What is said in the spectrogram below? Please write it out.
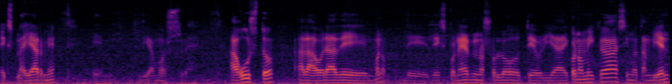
explayarme, eh, digamos, a gusto a la hora de, bueno, de, exponer no solo teoría económica, sino también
